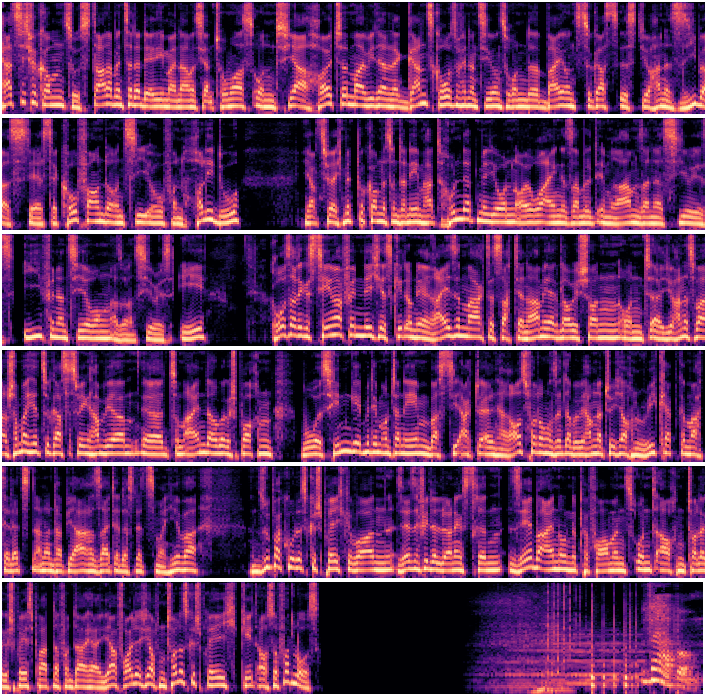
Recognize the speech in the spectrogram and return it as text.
Herzlich willkommen zu Startup Insider Daily. Mein Name ist Jan Thomas und ja, heute mal wieder eine ganz große Finanzierungsrunde. Bei uns zu Gast ist Johannes Siebers. Der ist der Co-Founder und CEO von Hollydo. Ihr habt es vielleicht mitbekommen, das Unternehmen hat 100 Millionen Euro eingesammelt im Rahmen seiner Series E Finanzierung, also Series E. Großartiges Thema, finde ich. Es geht um den Reisemarkt, das sagt der Name ja, glaube ich, schon. Und äh, Johannes war schon mal hier zu Gast, deswegen haben wir äh, zum einen darüber gesprochen, wo es hingeht mit dem Unternehmen, was die aktuellen Herausforderungen sind. Aber wir haben natürlich auch einen Recap gemacht der letzten anderthalb Jahre, seit er das letzte Mal hier war. Ein super cooles Gespräch geworden, sehr, sehr viele Learnings drin, sehr beeindruckende Performance und auch ein toller Gesprächspartner. Von daher, ja, freut euch auf ein tolles Gespräch, geht auch sofort los. Werbung.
